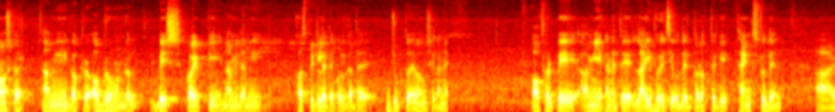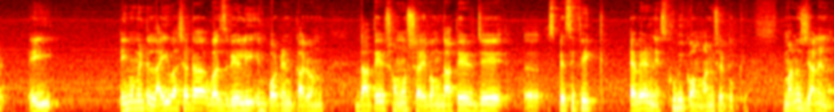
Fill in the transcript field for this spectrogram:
নমস্কার। আমি ডক্টর অভ্র মণ্ডল। বেশ কয়েকটি নামি দামি হসপিটালেতে কলকাতায় যুক্ত এবং সেখানে অফার পেয়ে আমি এখানেতে লাইভ হয়েছি ওদের তরফ থেকে। থ্যাঙ্কস টু দেম আর এই এই মোমেন্টে লাইভ আসাটা ওয়াজ রিয়েলি ইম্পর্ট্যান্ট কারণ দাঁতের সমস্যা এবং দাঁতের যে স্পেসিফিক অ্যাওয়ারনেস খুবই কম মানুষের পক্ষে। মানুষ জানে না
